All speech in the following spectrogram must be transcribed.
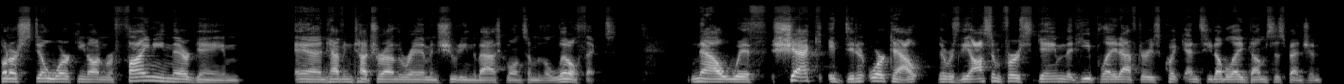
but are still working on refining their game and having touch around the rim and shooting the basketball and some of the little things. Now, with Cheick, it didn't work out. There was the awesome first game that he played after his quick NCAA dumb suspension.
